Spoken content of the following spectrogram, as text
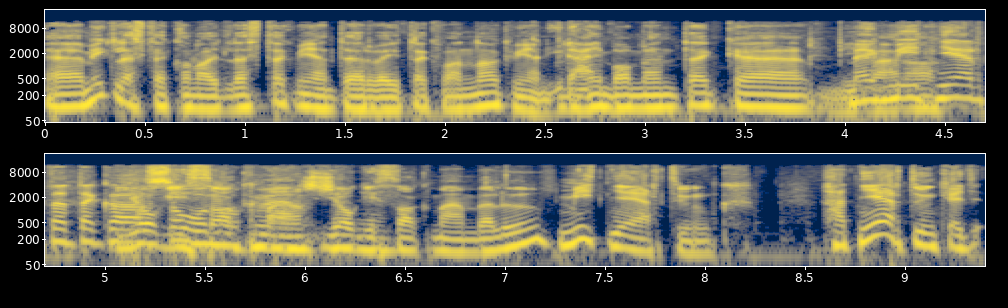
Uh, mik lesztek, a nagy lesztek, milyen terveitek vannak, milyen irányba mentek? Uh, Meg mit a nyertetek a jogi szakmán, jogi szakmán belül? Mit nyertünk? Hát nyertünk egy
